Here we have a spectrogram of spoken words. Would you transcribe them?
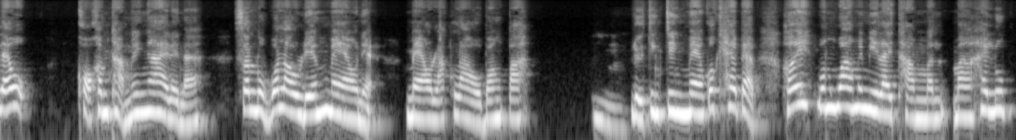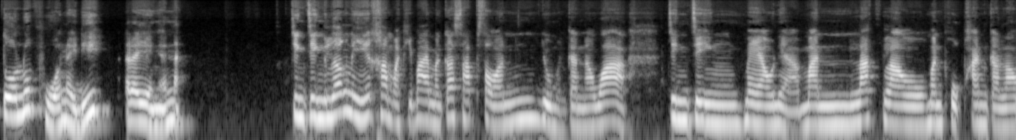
แล้วขอคำถามง่ายๆเลยนะ สรุปว่าเราเลี้ยงแมวเนี่ย แมวรักเราบ้างปะอืมหรือจริง ๆ แมวก็แค่แบบ เฮ้ย ว่าง ๆ ไม่มีอะไรทำมามาให้รูปตัวรูปหัวหน่อยดิ อะไรอย่างนั้นน่ะ จริง ๆ เรื่องนี้คำอธิบายมันก็ซับซ้อนอยู่เหมือนกันนะว่า จริง ๆ แมวเนี่ย มันรักเรา มันผูกพันกับเรา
